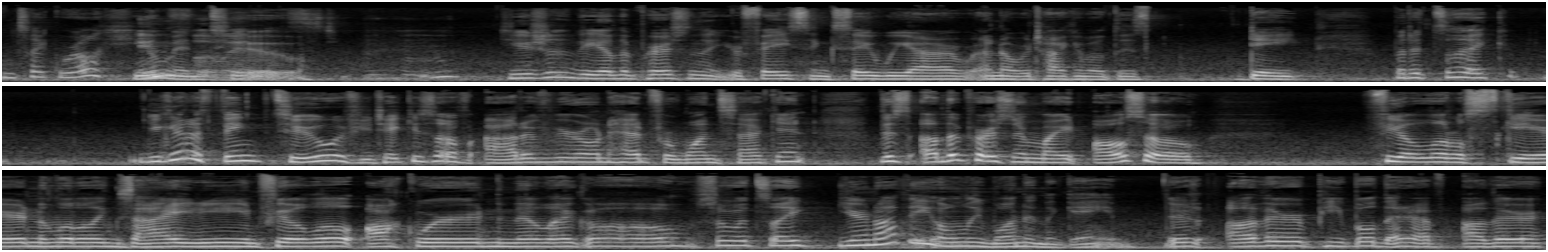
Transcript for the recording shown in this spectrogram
It's like we're all human too. influenced. hmm Usually, the other person that you're facing, say we are, I know we're talking about this date, but it's like you got to think too, if you take yourself out of your own head for one second, this other person might also feel a little scared and a little anxiety and feel a little awkward and they're like, "Oh." So it's like you're not the only one in the game. There's other people that have other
